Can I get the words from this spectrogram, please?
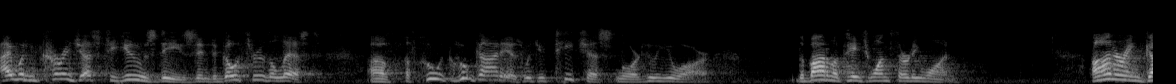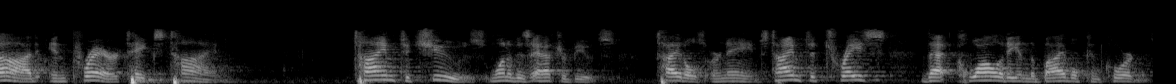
I would encourage us to use these and to go through the list of, of who, who God is. Would you teach us, Lord, who you are? The bottom of page 131. Honoring God in prayer takes time. Time to choose one of his attributes, titles, or names. Time to trace that quality in the Bible concordance.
